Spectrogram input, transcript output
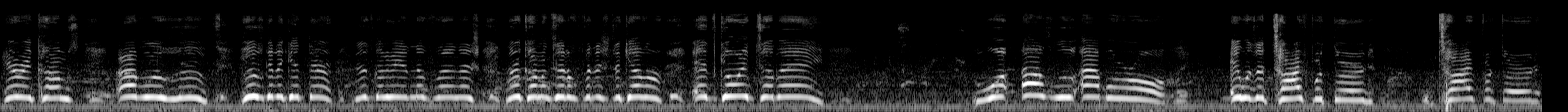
Here he comes. Who? Who's going to get there? There's going to be in the finish. They're coming to the finish together. It's going to be what Avlu Aberol. It was a tie for third. Tie for third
